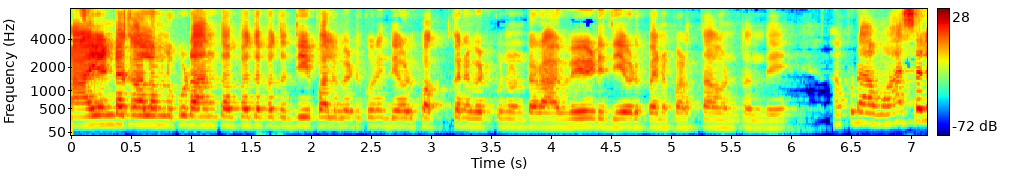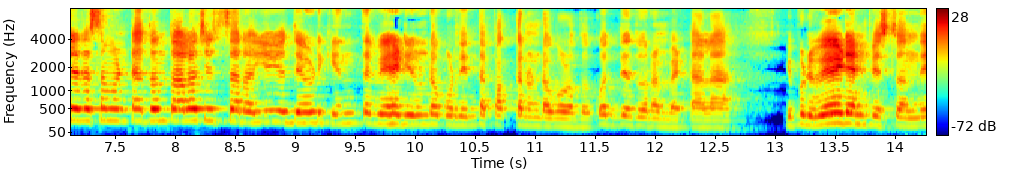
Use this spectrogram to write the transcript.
ఆ ఎండాకాలంలో కూడా అంత పెద్ద పెద్ద దీపాలు పెట్టుకొని దేవుడు పక్కన పెట్టుకుని ఉంటారు. ఆ వేడి దేవుడి పైన పడతా ఉంటుంది. అప్పుడు ఆ వాసలి రసం అంటే అదంతా ఆలోచిస్తారు. అయ్యో దేవుడికి ఇంత వేడి ఉండకూడదు ఇంత పక్కన ఉండకూడదు కొద్ది దూరం పెట్టాలా? ఇప్పుడు వేడి అనిపిస్తుంది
